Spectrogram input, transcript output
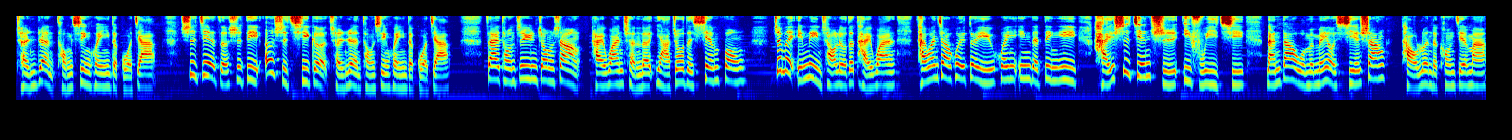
承认同性婚姻的国家，世界则是第二十七个承认同性婚姻的国家。在同志运动上，台湾成了亚洲的先锋。这么引领潮流的台湾，台湾教会对于婚姻的定义还是坚持一夫一妻？难道我们没有协商讨论的空间吗？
